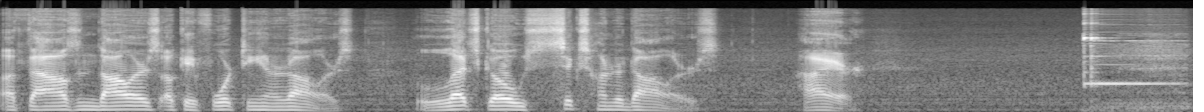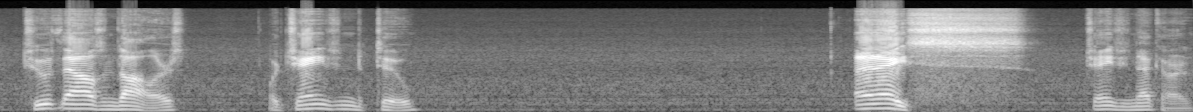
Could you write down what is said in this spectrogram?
$1,000. Okay, $1,400. Let's go $600 higher. $2,000. We're changing to 2. An ace. Changing that card.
